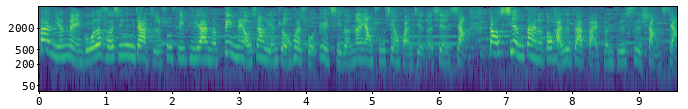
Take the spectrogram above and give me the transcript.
半年美国的核心物价指数 CPI 呢，并没有像联准会所预期的那样出现缓解的现象，到现在呢，都还是在百分之四上下。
